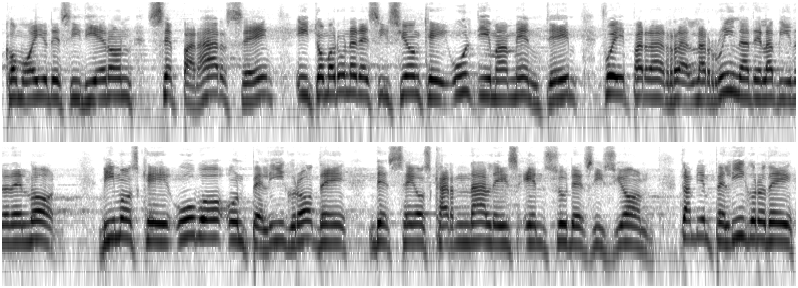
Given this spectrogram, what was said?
como ellos decidieron separarse y tomar una decisión que últimamente fue para la ruina de la vida de Lot vimos que hubo un peligro de deseos carnales en su decisión, también peligro de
